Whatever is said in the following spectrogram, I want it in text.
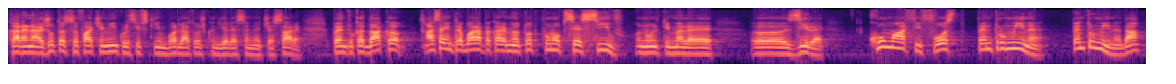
care ne ajută să facem inclusiv schimbările atunci când ele sunt necesare. Pentru că dacă, asta e întrebarea pe care mi-o tot pun obsesiv în ultimele uh, zile, cum ar fi fost pentru mine, pentru mine, da?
